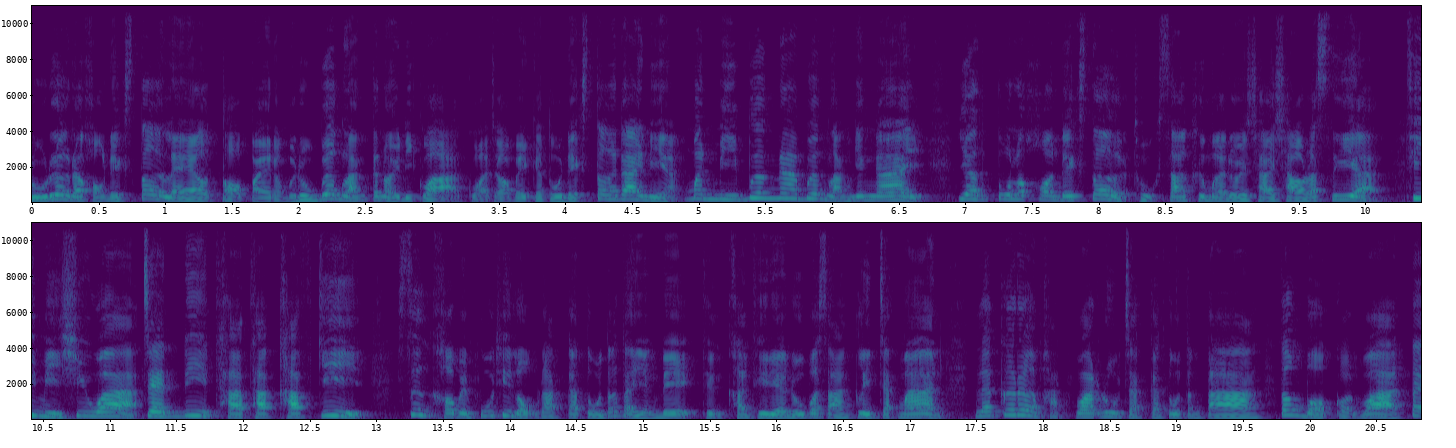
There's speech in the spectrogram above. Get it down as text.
รู้เรื่องราวของเด็กสเตอร์แล้ว ต่อไปเรามาดูเบื้องหลังกันหน่อยดีกว่า กว่าจะมาเป็นการ์ตูนเด็กสเตอร์ได้เนี่ย มันมีเบื้องหน้าเบื้องหลังยังไง อย่างตัวละครเด็กสเตอร์ถูกสร้างขึ้นมาโดยชายชาวรัสเซีย ที่มีชื่อว่าเจนดี้ทาทักคัฟกี้ ซึ่งเขาเป็นผู้ที่หลงรักการ์ตูนตั้งแต่ยังเด็ก ถึงขั้นที่เรียนรู้ภาษาอังกฤษจากมัน และก็เริ่มหัดวาดรูปจากการ์ตูนต่างๆ ต้องบอกก่อนว่าแต่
